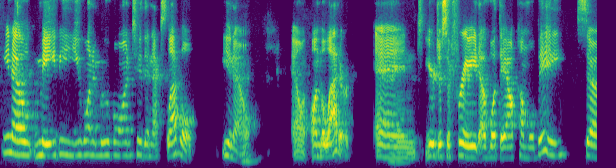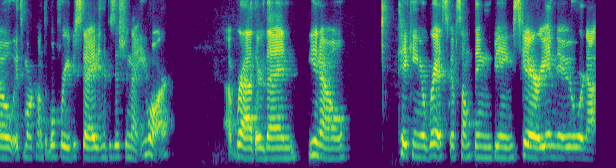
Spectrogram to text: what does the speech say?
you know, maybe you want to move on to the next level, you know, on on the ladder, and you're just afraid of what the outcome will be. So it's more comfortable for you to stay in the position that you are, uh, rather than you know taking a risk of something being scary and new or not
